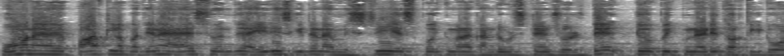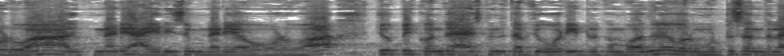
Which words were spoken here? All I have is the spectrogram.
போன பார்ட்ல பாத்தீங்கன்னா ஆஷ் வந்து ஐரிஸ் கிட்ட நான் மிஸ்டீரியஸ் போக்கிமான கண்டுபிடிச்சிட்டேன்னு சொல்லிட்டு டியூபிக் முன்னாடியே துரத்திக்கிட்டு ஓடுவான் அதுக்கு பின்னாடியே ஐரிஸும் முன்னாடியே ஓடுவா. டியூபிக் வந்து ஆஷ் வந்து தப்பிச்சு ஓடிட்டு இருக்கும்போது ஒரு முட்டு சந்தில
